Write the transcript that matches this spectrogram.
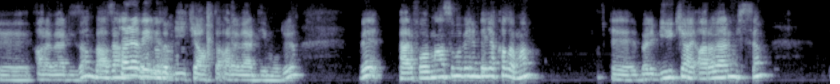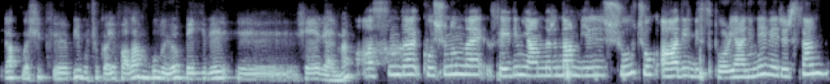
e, ara verdiği zaman bazen Ara orada da bir iki hafta ara verdiğim oluyor. Ve performansımı benim de yakalamam e, böyle bir iki ay ara vermişsem yaklaşık e, bir buçuk ayı falan buluyor. Belli bir e, şeye gelmem. Aslında koşunun da sevdiğim yanlarından biri şu, çok adil bir spor. Yani ne verirsen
